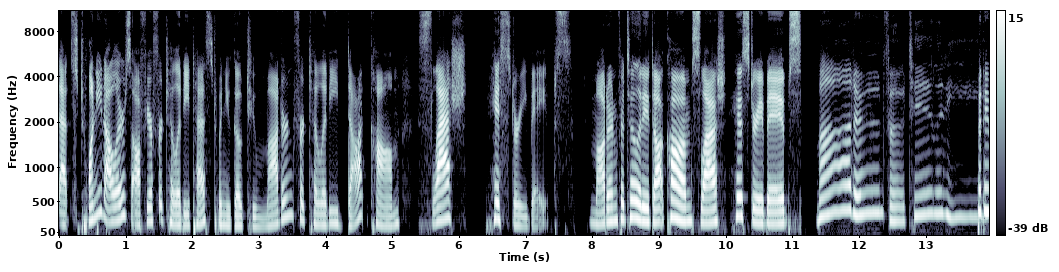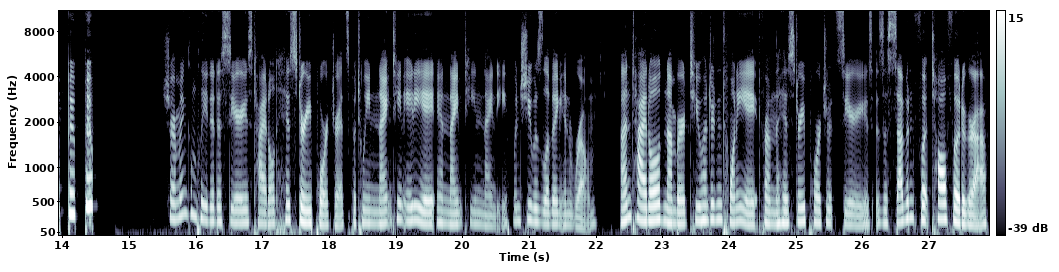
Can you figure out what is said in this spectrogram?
That's $20 off your fertility test when you go to modernfertility.com slash historybabes. modernfertility.com slash historybabes. Modern fertility. Ba-doop, boop, boop. Sherman completed a series titled History Portraits between 1988 and 1990 when she was living in Rome. Untitled number 228 from the History Portrait series is a seven foot tall photograph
